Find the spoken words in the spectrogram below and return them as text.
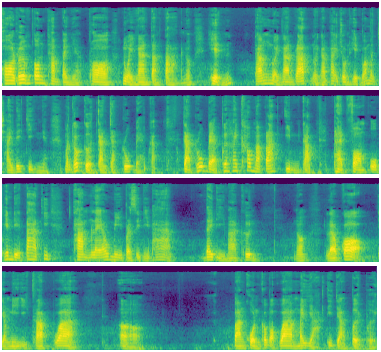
พอเริ่มต้นทำไปเนี่ยพอหน่วยงานต่างๆเนาะเห็นทั้งหน่วยงานรัฐหน่วยงานภาคเอกชนเห็นว่ามันใช้ได้จริงเนี่ยมันก็เกิดการจัดรูปแบบครับ จัดรูปแบบเพื่อให้เข้ามา plug in กับแพลตฟอร์ม Open Data ที่ทำแล้วมีประสิทธิภาพได้ดีมากขึ้นเนาะแล้วก็ยังมีอีกครับว่าบางคนก็บอกว่าไม่อยากที่จะเปิดเผย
